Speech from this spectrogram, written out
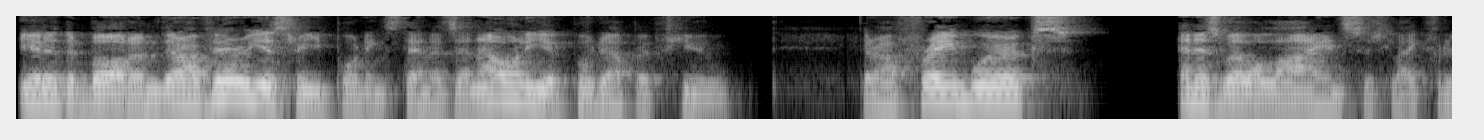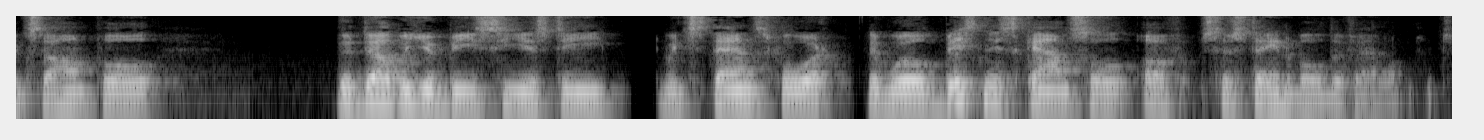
here at the bottom, there are various reporting standards, and I only put up a few. There are frameworks and as well alliances, like, for example, the WBCSD, which stands for the World Business Council of Sustainable Development.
